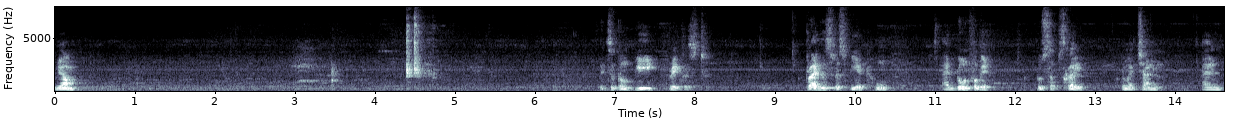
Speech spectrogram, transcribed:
Yum. It's a complete breakfast. Try this recipe at home and don't forget to subscribe to my channel and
